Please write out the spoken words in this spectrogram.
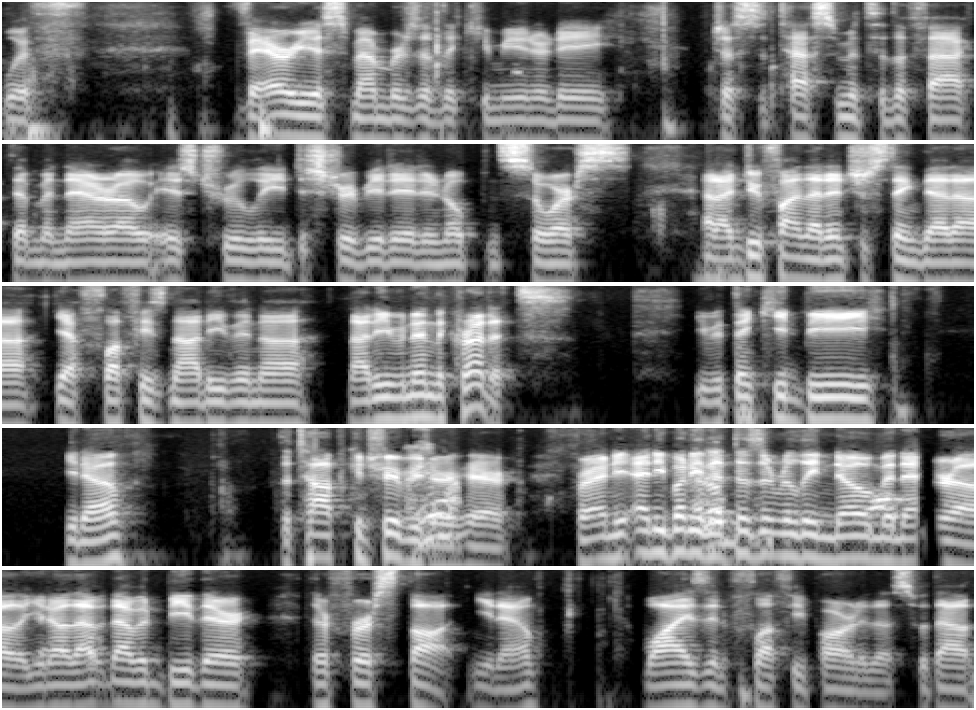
with various members of the community. Just a testament to the fact that Monero is truly distributed and open source. And I do find that interesting that, uh, yeah, Fluffy's not even, uh, not even in the credits. You would think he'd be, you know, the top contributor here for any anybody that doesn't really know Monero. You know that that would be their their first thought. You know, why isn't Fluffy part of this without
